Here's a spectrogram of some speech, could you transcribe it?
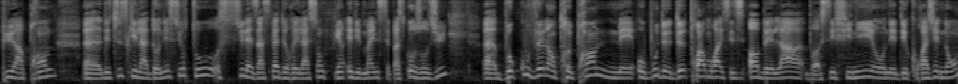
pu apprendre, euh, de tout ce qu'il a donné, surtout sur les aspects de relations clients et de mindset. Parce qu'aujourd'hui, euh, beaucoup veulent entreprendre, mais au bout de deux, trois mois, ils se disent, oh ben là, bon, c'est fini, on est découragé. Non,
